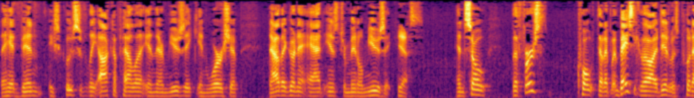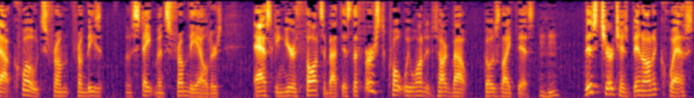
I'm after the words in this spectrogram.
they had been exclusively a cappella in their music in worship. Now they're going to add instrumental music. Yes. And so the first quote that I basically all I did was put out quotes from from these statements from the elders, asking your thoughts about this. The first quote we wanted to talk about goes like this: Mm-hmm. This church has been on a quest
